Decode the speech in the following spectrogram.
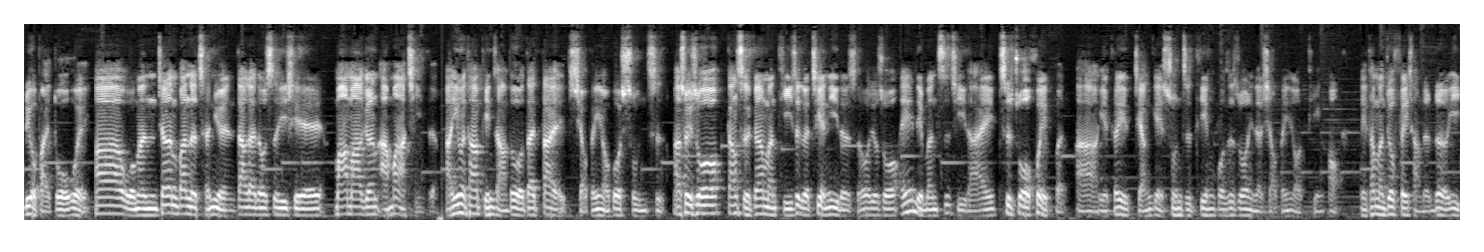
六百多位啊。我们家政班的成员大概都是一些妈妈跟阿妈级的啊，因为他平常都有在带小朋友或孙子啊，所以说当时跟他们提这个建议的时候，就说，哎，你们自己来制作绘本啊，也可以讲给孙子听，或是说你的小朋友听哈。哎，他们就非常的乐意，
